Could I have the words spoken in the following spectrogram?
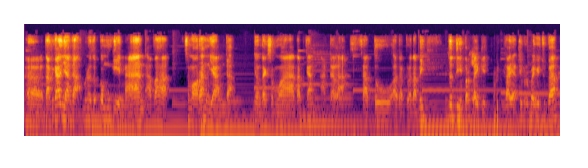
uh, eh, tapi kan ya nggak menutup kemungkinan apa semua orang yang nggak nyontek semua tapi kan adalah satu atau dua. Tapi itu diperbaiki kayak diperbaiki juga.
